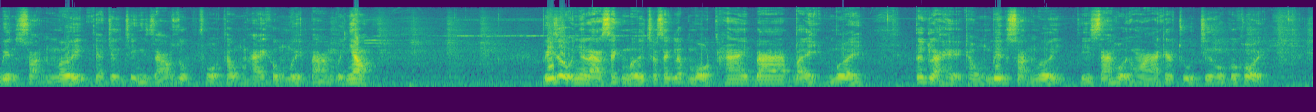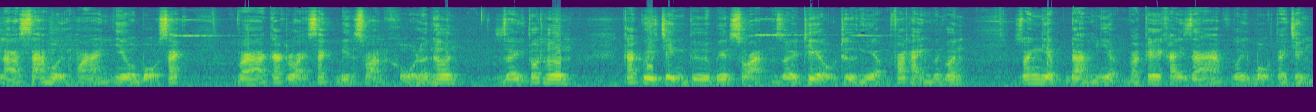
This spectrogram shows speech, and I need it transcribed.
biên soạn mới theo chương trình giáo dục phổ thông 2018 với nhau. Ví dụ như là sách mới cho sách lớp 1, 2, 3, 7, 10, tức là hệ thống biên soạn mới thì xã hội hóa theo chủ trương của Quốc hội là xã hội hóa nhiều bộ sách và các loại sách biên soạn khổ lớn hơn, giấy tốt hơn, các quy trình từ biên soạn, giới thiệu, thử nghiệm, phát hành vân vân, doanh nghiệp đảm nhiệm và kê khai giá với Bộ Tài chính.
